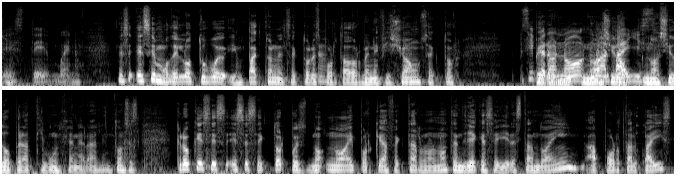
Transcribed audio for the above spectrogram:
este bueno. Ese, ese modelo tuvo impacto en el sector ah. exportador, benefició a un sector Sí, pero, no, no, ha sido, no ha sido operativo en general. Entonces, creo que ese, ese sector, pues no, no hay por qué afectarlo, ¿no? Tendría que seguir estando ahí, aporta al país.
